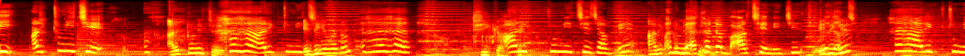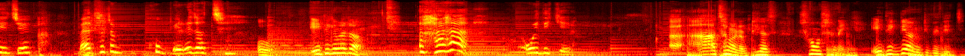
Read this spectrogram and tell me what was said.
এই আরেকটু নিচে। আরেকটু নিচে? হ্যাঁ হ্যাঁ আরেকটু নিচে। এদিকে ম্যাডাম। হ্যাঁ হ্যাঁ। ঠিক আছে। আরেকটু নিচে যাবে। মানে ব্যথাটা বাড়ছে নিচে চলে? যাচ্ছে। হ্যাঁ হ্যাঁ আরেকটু নিচে। ব্যথাটা খুব বেড়ে যাচ্ছে। ও এইদিকে ম্যাডাম? হ্যাঁ হ্যাঁ ওইদিকে। আচ্ছা ম্যাডাম ঠিক আছে সমস্যা নেই। এই দিক দিয়ে আমি টিপে দিচ্ছি।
